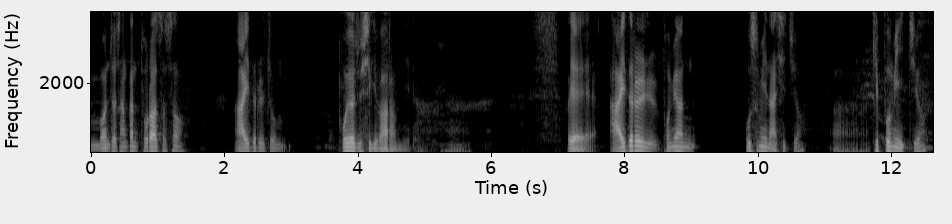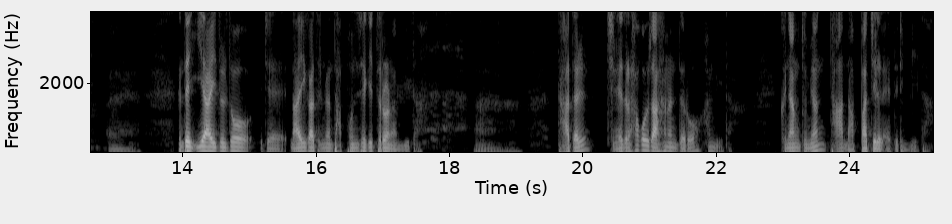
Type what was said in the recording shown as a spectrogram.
먼저 잠깐 돌아서서 아이들을 좀 보여주시기 바랍니다. 예, 아이들을 보면 웃음이 나시죠? 아, 기쁨이 있죠. 예. 근데 이 아이들도 이제 나이가 들면 다 본색이 드러납니다. 아, 다들 지네들 하고자 하는 대로 합니다. 그냥 두면 다 나빠질 애들입니다.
